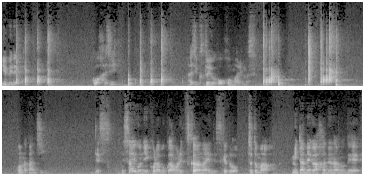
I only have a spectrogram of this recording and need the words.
指でこうはじ弾くという方法もあります。こんな感じです。で最後にこれは僕あまり使わないんですけどちょっとまあ見た目が派手なので、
